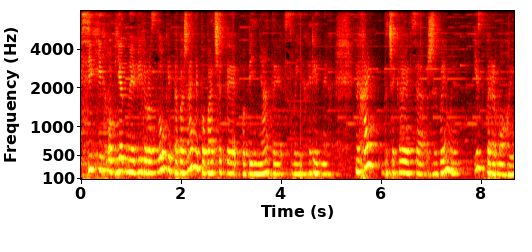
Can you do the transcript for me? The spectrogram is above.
Всіх їх об'єднує біль розлуки та бажання побачити, обійняти своїх рідних. Нехай дочекаються живими і з перемогою.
